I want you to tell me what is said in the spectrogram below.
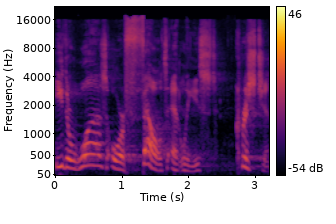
either was or felt at least Christian.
